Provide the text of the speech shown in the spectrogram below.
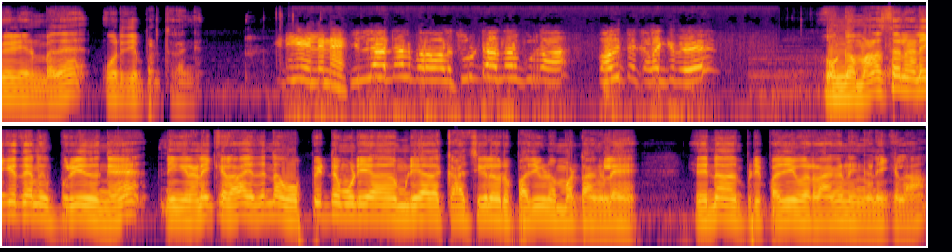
வீடு என்பதை உறுதிப்படுத்துகிறாங்க இல்லாட்டாலும் பரவாயில்ல சுருட்டா இருந்தாலும் குடுறா. பகுத்த கலக்குது. உங்கள் மனசில் நினைக்கிறது எனக்கு புரியுதுங்க. நீங்கள் நினைக்கலாம். இது என்ன ஒப்பிட்டு முடியாத முடியாத காட்சிகளை ஒரு பதிவிட மாட்டாங்களே. இது என்ன இப்படி பதிவு வர்றாங்கன்னு நீங்கள் நினைக்கலாம்.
